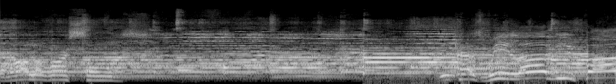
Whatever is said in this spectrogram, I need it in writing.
and all of our souls. Because we love you, Father.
